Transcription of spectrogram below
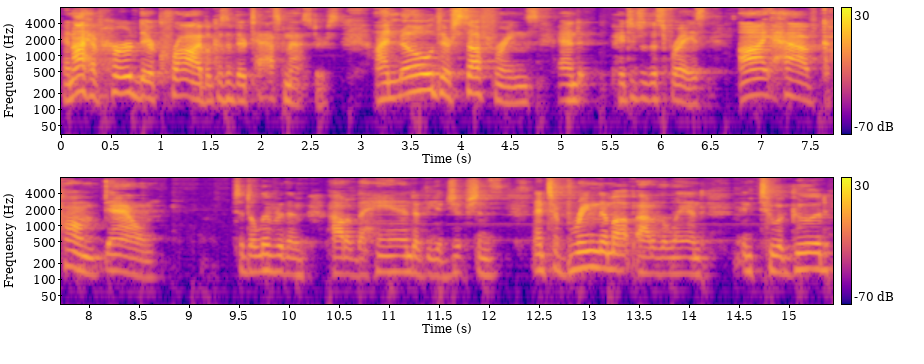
and I have heard their cry because of their taskmasters. I know their sufferings, and pay attention to this phrase I have come down to deliver them out of the hand of the Egyptians and to bring them up out of the land into a good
